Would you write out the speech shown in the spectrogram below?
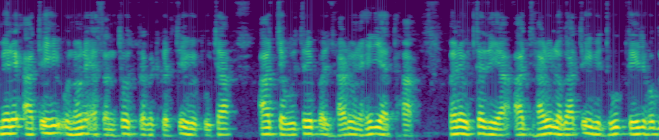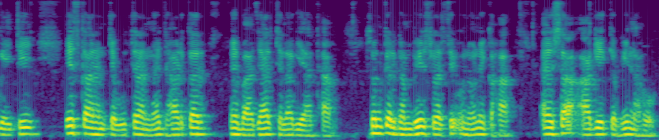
मेरे आते ही उन्होंने असंतोष प्रकट करते हुए पूछा, आज चबूतरे पर झाड़ू नहीं दिया था? मैंने उत्तर दिया, आज झाड़ू लगाते हुए धूप तेज हो गई थी। इस कारण चबूतरा न झाड़कर मैं बाज़ार चला गया था। सुनकर गंभीर स्वर से उन्होंने कहा, ऐसा आगे कभी ना हो।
